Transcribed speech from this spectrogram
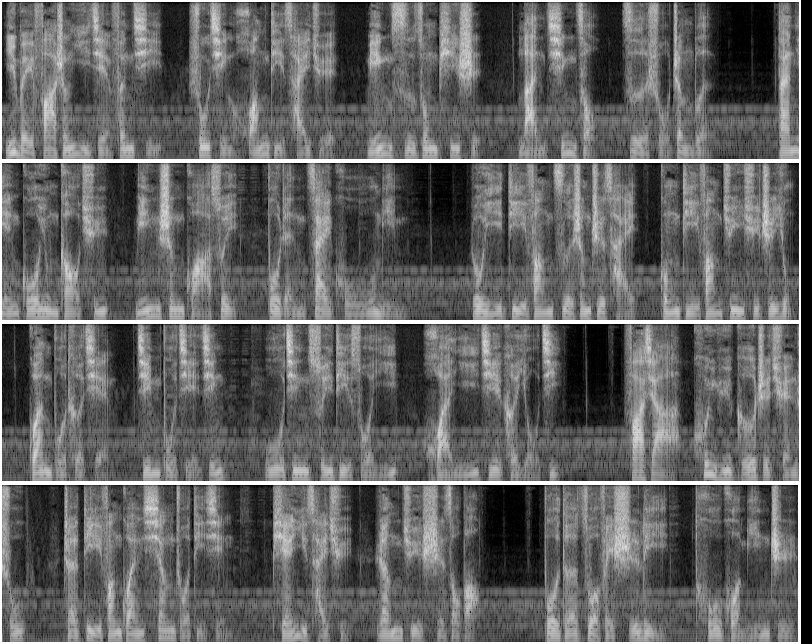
因为发生意见分歧，书请皇帝裁决。明思宗批示，览清奏，自属政论。但念国用告屈，民生寡遂，不忍再苦无民。如以地方自生之财，供地方军需之用，官不特遣，金不解经，五金随地所宜，缓宜皆可有计。发下《昆舆格致全书》，这地方官相着地形，便宜采取，仍据实奏报，不得作废实力，图扩民之。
